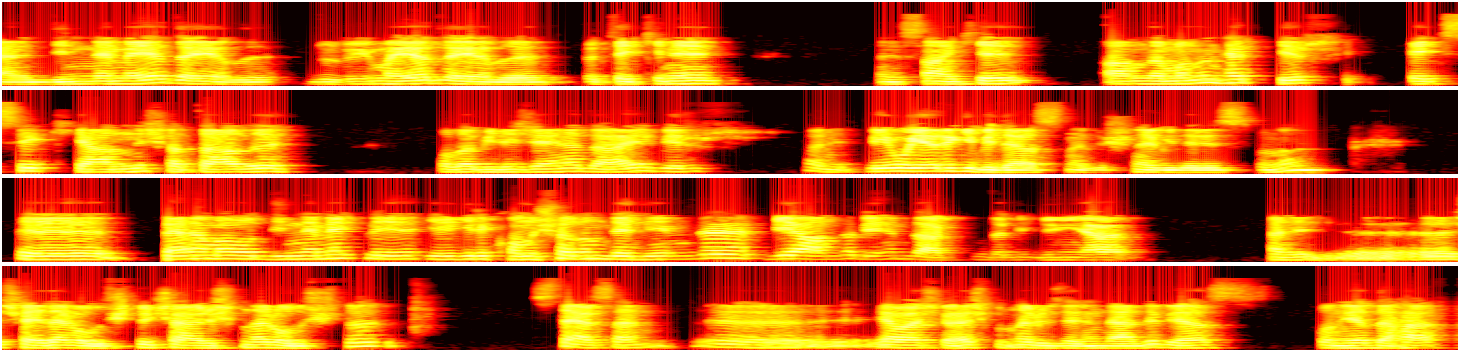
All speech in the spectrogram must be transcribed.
yani dinlemeye dayalı, duymaya dayalı, ötekini hani sanki anlamanın hep bir eksik, yanlış, hatalı olabileceğine dair bir hani bir uyarı gibi de aslında düşünebiliriz bunu. Ee, ben ama o dinlemekle ilgili konuşalım dediğimde bir anda benim de aklımda bir dünya hani e, şeyler oluştu, çağrışımlar oluştu. İstersen e, yavaş yavaş bunlar üzerinden de biraz konuya daha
